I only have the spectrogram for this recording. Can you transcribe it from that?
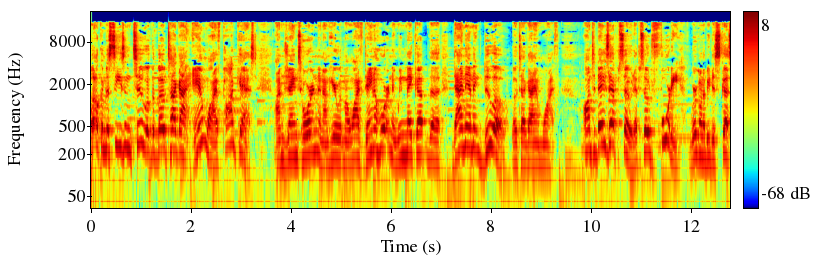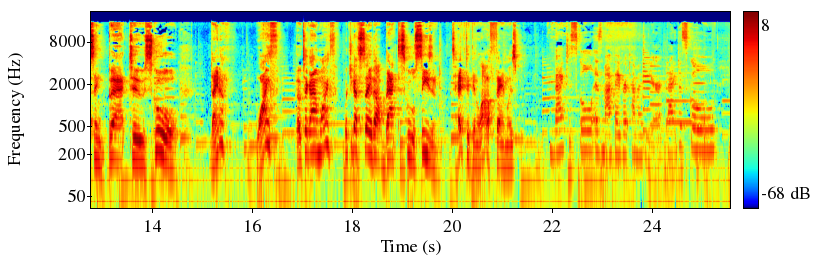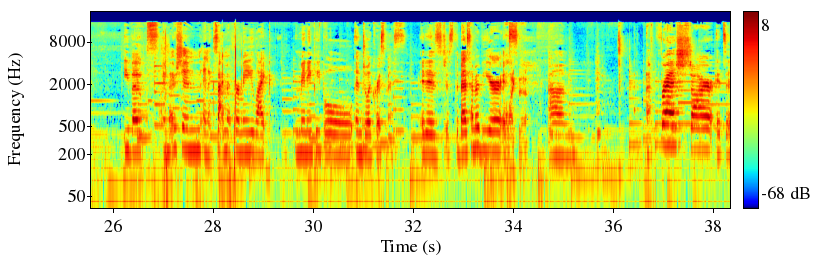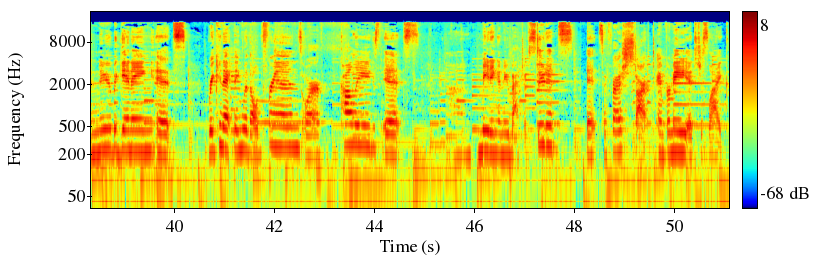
Welcome to season two of the Bowtie Guy and Wife podcast. I'm James Horton, and I'm here with my wife Dana Horton, and we make up the dynamic duo Bowtie Guy and Wife. On today's episode, episode 40, we're going to be discussing back to school. Dana, wife, Bowtie Guy and Wife, what you got to say about back to school season? It's hectic in a lot of families. Back to school is my favorite time of year. Back to school evokes emotion and excitement for me like many people enjoy Christmas. It is just the best time of year. It's, I like that. Um, a fresh start. It's a new beginning. It's reconnecting with old friends or colleagues. It's um, meeting a new batch of students. It's a fresh start. And for me, it's just like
